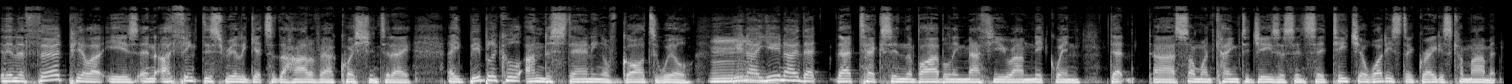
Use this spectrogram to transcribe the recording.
and then the third pillar is, and I think this really gets at the heart of our question today, a biblical understanding of God's will. You know, you know that, that text in the Bible in Matthew, um, Nick, when that, uh, someone came to Jesus and said, teacher, what is the greatest commandment?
